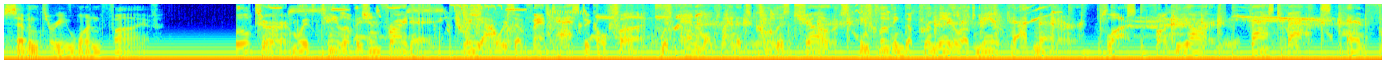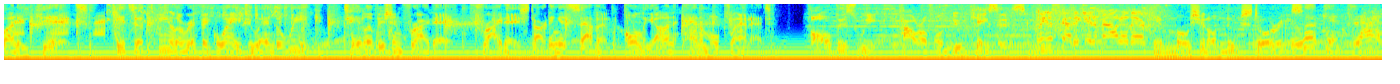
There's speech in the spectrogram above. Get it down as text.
7315. Will turn with Television Friday. Three hours of fantastical fun with Animal Planet's coolest shows, including the premiere of Meerkat Manor, plus funky art, fast facts, and funny kids. It's a Taylorific way to end the week. Television Friday. Friday starting at 7, only on Animal Planet. All this week, powerful new cases, We just got to get him out of there. emotional new stories. Look at that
